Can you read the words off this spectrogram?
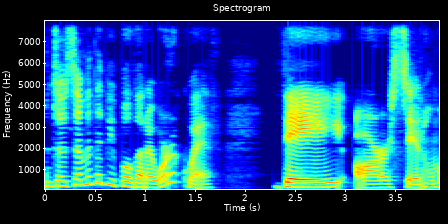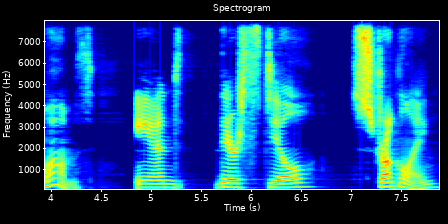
And so some of the people that I work with, they are stay at home moms and they're still struggling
